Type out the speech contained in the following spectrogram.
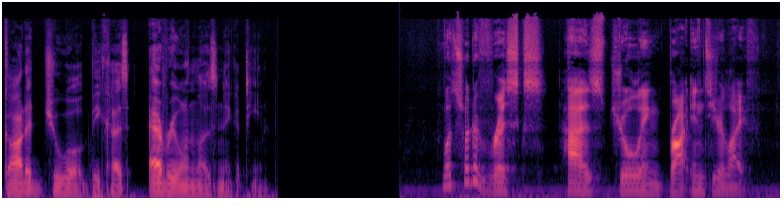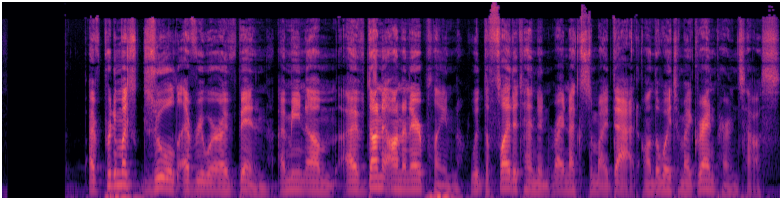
got a Juul because everyone loves nicotine. What sort of risks has juuling brought into your life? I've pretty much Juuled everywhere I've been. I mean, um, I've done it on an airplane with the flight attendant right next to my dad on the way to my grandparents' house.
